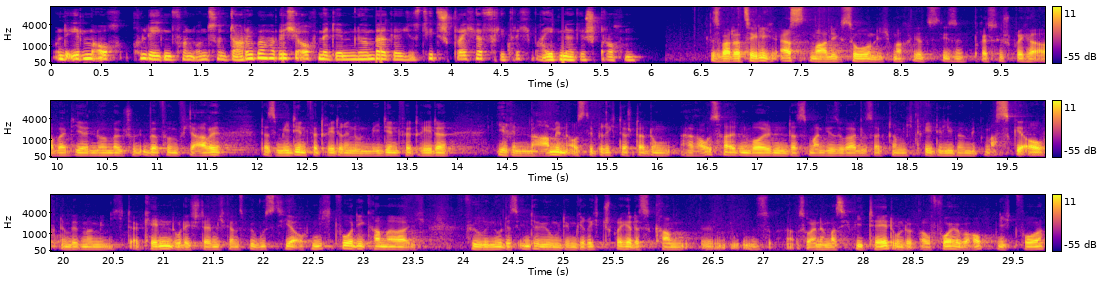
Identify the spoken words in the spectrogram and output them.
Und eben auch Kollegen von uns. Und darüber habe ich auch mit dem Nürnberger Justizsprecher Friedrich Weidner gesprochen. Es war tatsächlich erstmalig so, und ich mache jetzt diese Pressesprecherarbeit hier in Nürnberg schon über fünf Jahre, dass Medienvertreterinnen und Medienvertreter ihren Namen aus der Berichterstattung heraushalten wollten, dass manche sogar gesagt haben, ich trete lieber mit Maske auf, damit man mich nicht erkennt, oder ich stelle mich ganz bewusst hier auch nicht vor die Kamera, ich führe nur das Interview mit dem Gerichtssprecher. Das kam äh, so einer Massivität und auch vorher überhaupt nicht vor.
